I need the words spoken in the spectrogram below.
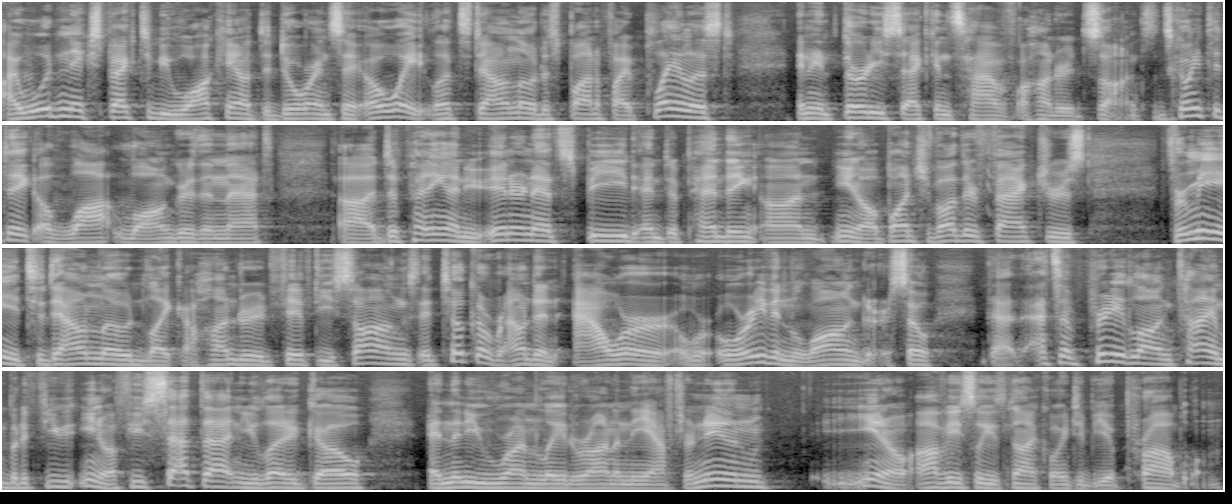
I wouldn't expect to be walking out the door and say, oh wait, let's download a Spotify playlist and in 30 seconds have 100 songs. It's going to take a lot longer than that, uh, depending on your internet speed and depending on you know a bunch of other factors. For me, to download like 150 songs, it took around an hour or, or even longer. So that, that's a pretty long time. But if you, you know, if you set that and you let it go, and then you run later on in the afternoon, you know, obviously it's not going to be a problem.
